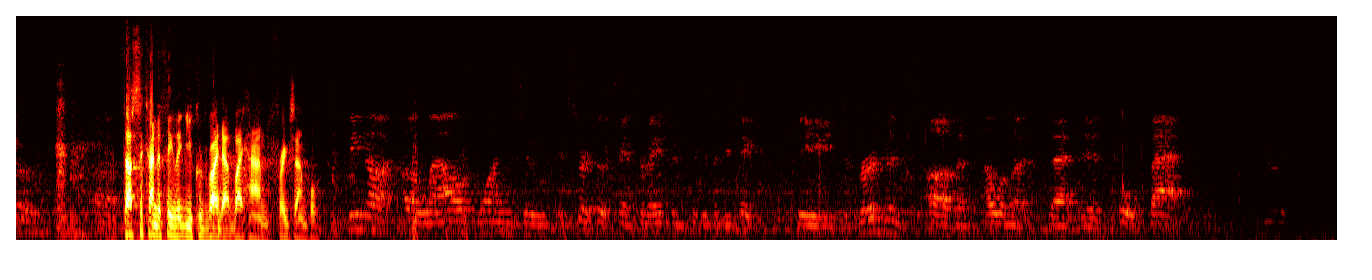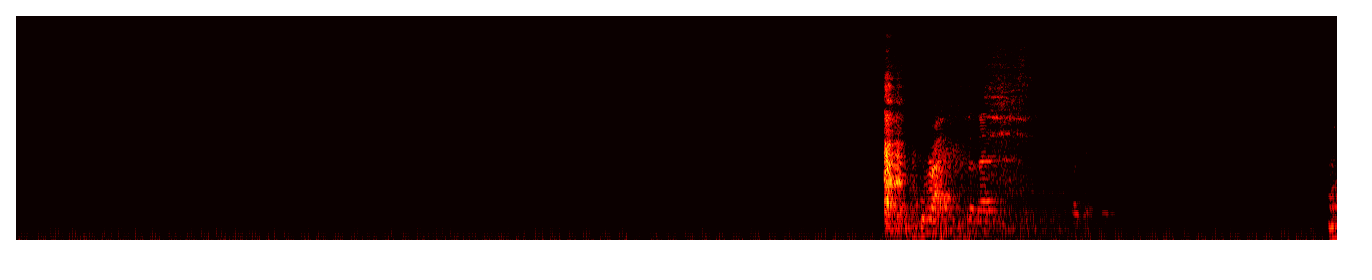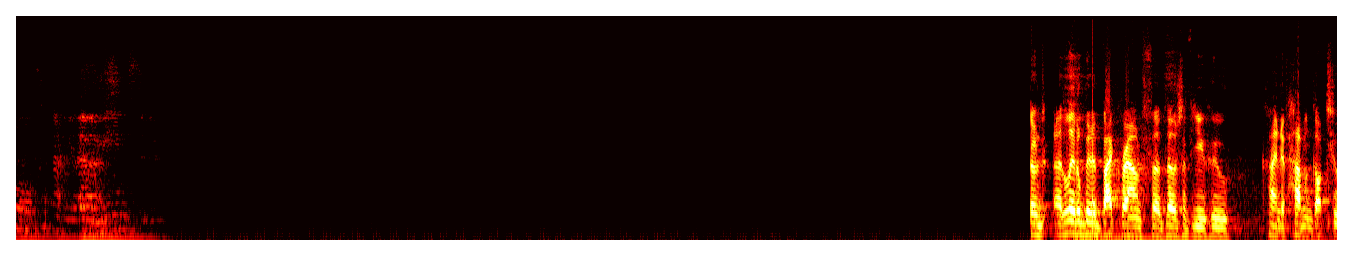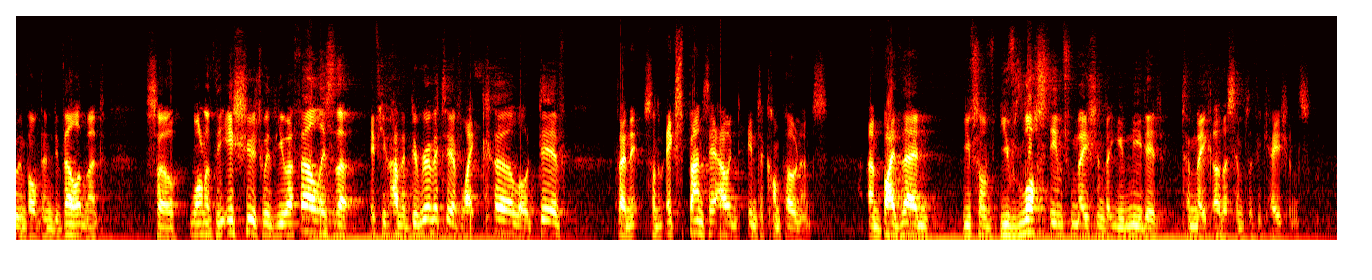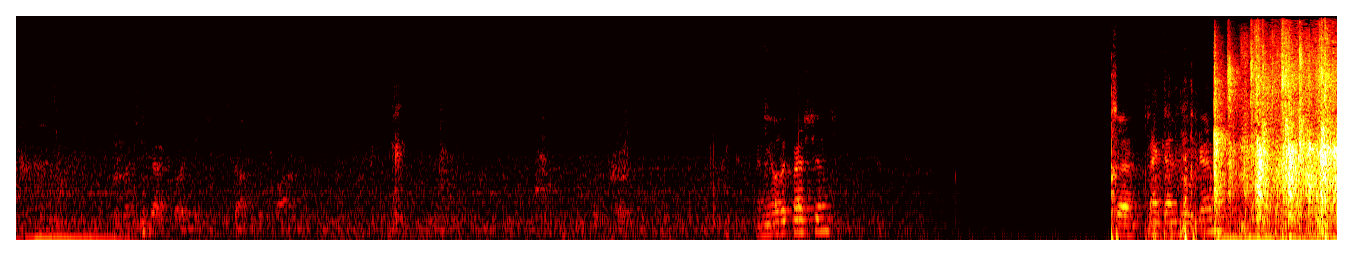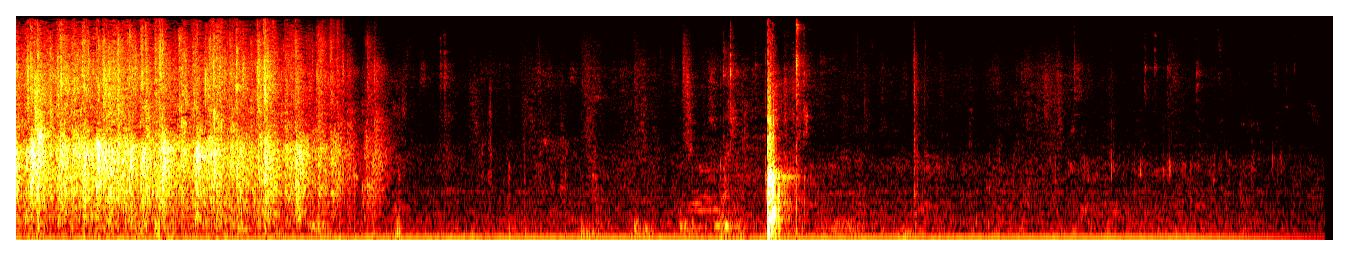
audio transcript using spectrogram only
that's the kind of thing that you could write out by hand, for example. VNOT allows one to insert those transformations because if you take the divergence of an element that is pulled back, you're right. So that's okay. So well, we have a means to do. So a little bit of background for those of you who kind of haven't got too involved in development. So one of the issues with UFL is that if you have a derivative like curl or div, then it sort of expands it out into components. And by then, you've, sort of, you've lost the information that you needed to make other simplifications. You you. Any other questions? Uh, thank again.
